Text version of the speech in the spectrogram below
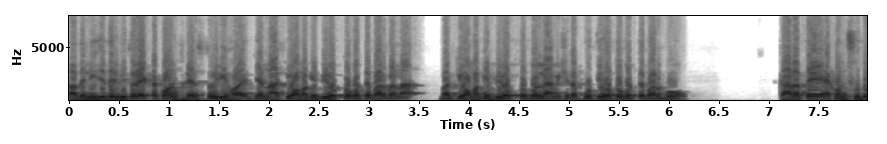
তাদের নিজেদের ভিতরে একটা কনফিডেন্স তৈরি হয় যে, না, কেউ আমাকে বিরক্ত করতে পারবে না বা কেউ আমাকে বিরক্ত করলে আমি সেটা প্রতিহত করতে পারব। কারাতে এখন শুধু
